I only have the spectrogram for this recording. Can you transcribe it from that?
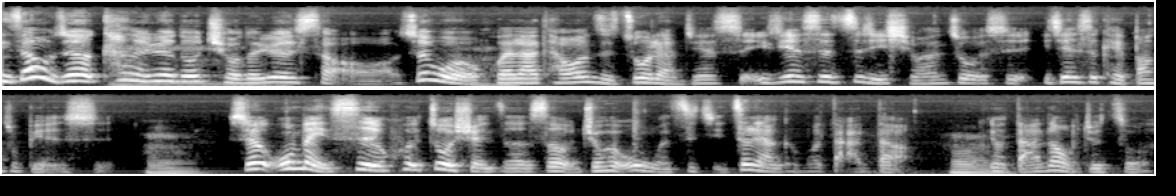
你知道，我觉得看的越多，求的越少哦。所以我回来台湾只做两件事：一件事自己喜欢做的事，一件事可以帮助别人的事。嗯，所以我每次会做选择的时候，就会问我自己：这两个有没有达到？嗯，有达到我就做。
